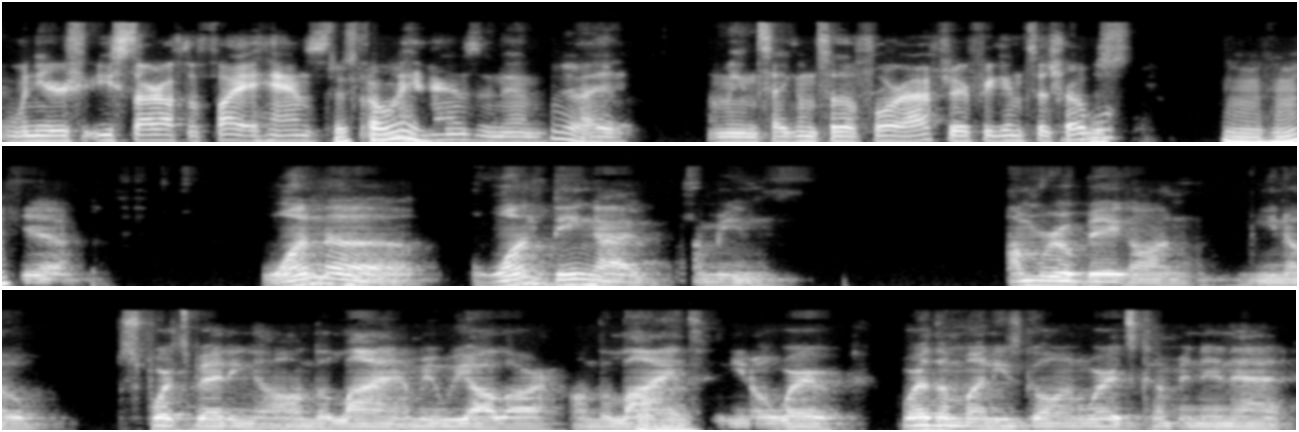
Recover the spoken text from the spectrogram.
when you're you start off the fight, hands Just throw go in. hands, and then Yeah. I, I mean, take him to the floor after if you get into trouble. Mm-hmm. Yeah. One uh one thing I I mean I'm real big on, you know, sports betting on the line. I mean, we all are on the lines, you know, where where the money's going, where it's coming in at,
